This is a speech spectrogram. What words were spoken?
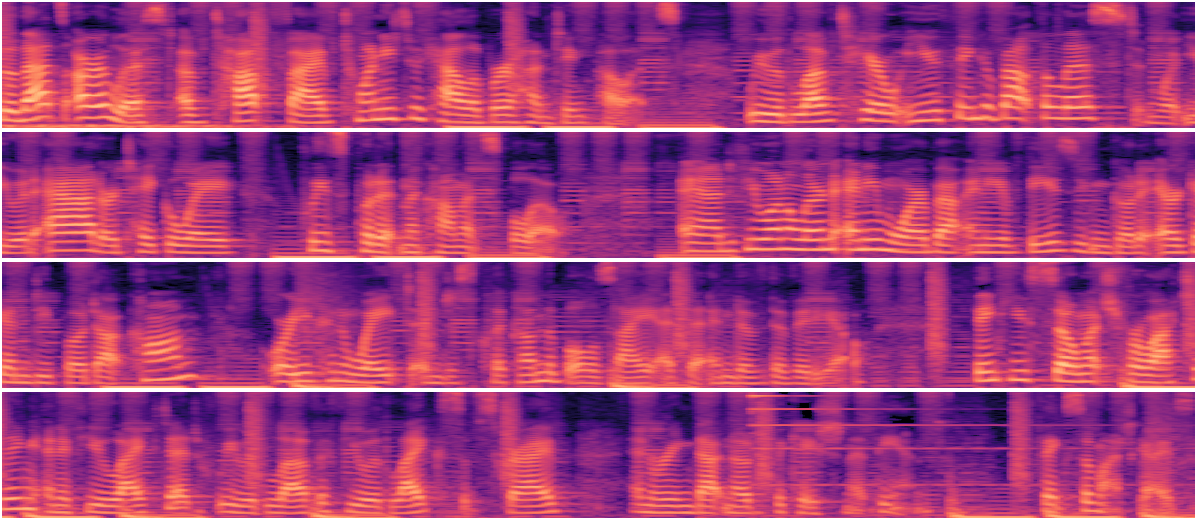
So that's our list of top five 22 caliber hunting pellets. We would love to hear what you think about the list and what you would add or take away. Please put it in the comments below. And if you want to learn any more about any of these, you can go to airgundepot.com or you can wait and just click on the bullseye at the end of the video. Thank you so much for watching, and if you liked it, we would love if you would like, subscribe, and ring that notification at the end. Thanks so much, guys.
